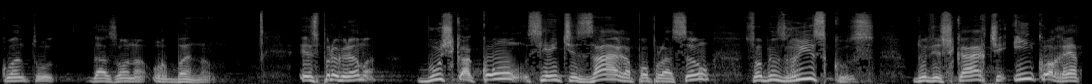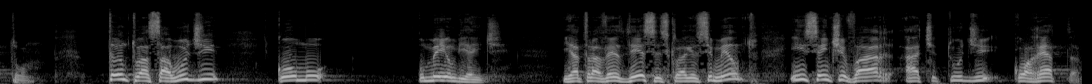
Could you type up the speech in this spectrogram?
quanto da zona urbana. Esse programa busca conscientizar a população sobre os riscos do descarte incorreto, tanto à saúde como o meio ambiente. E, através desse esclarecimento, incentivar a atitude correta.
